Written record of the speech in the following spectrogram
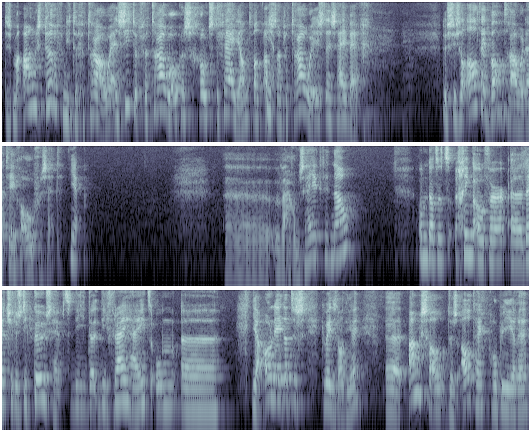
Dus maar angst durft niet te vertrouwen en ziet het vertrouwen ook als zijn grootste vijand. Want als Ja. er vertrouwen is, dan is hij weg. Dus die zal altijd wantrouwen daartegenover zetten. ja. Eh, waarom zei ik dit nou? Omdat het ging over eh, dat je dus die keus hebt. Die, die, vrijheid om... eh, Ja, oh nee, dat is, ik weet het al niet. Hè? Eh, angst zal dus altijd proberen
